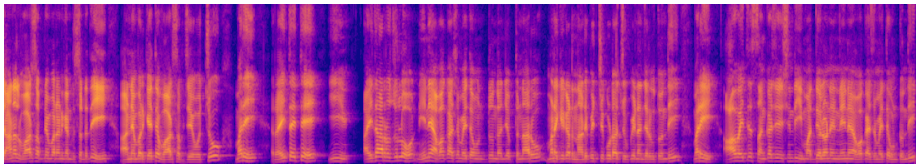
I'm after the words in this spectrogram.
ఛానల్ వాట్సాప్ నెంబర్ అని కనిపిస్తుంటుంది. ఆ నెంబర్కి అయితే వాట్సాప్ చేయవచ్చు. మరి రైతైతే ఈ ఐదారు రోజుల్లో నేనే అవకాశం అయితే ఉంటుందని చెప్తున్నారు. మనకి ఇక్కడ నడిపించి కూడా చూపించడం జరుగుతుంది. మరి ఆవైతే సంక చేసింది ఈ మధ్యలోనే నేనే అవకాశం అయితే ఉంటుంది.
